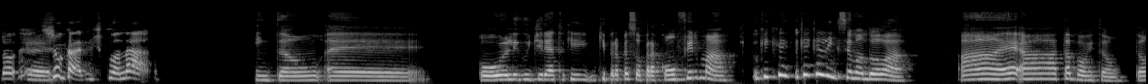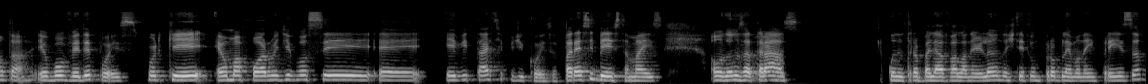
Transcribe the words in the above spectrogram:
Tô É. chocada de clonar. Então, é... ou eu ligo direto aqui, aqui para a pessoa para confirmar. O que que, o que é link que você mandou lá? Ah, é? Ah, tá bom, então. Então tá, eu vou ver depois. Porque é uma forma de você é, evitar esse tipo de coisa. Parece besta, mas há uns anos Hum. atrás, quando eu trabalhava lá na Irlanda, a gente teve um problema na empresa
